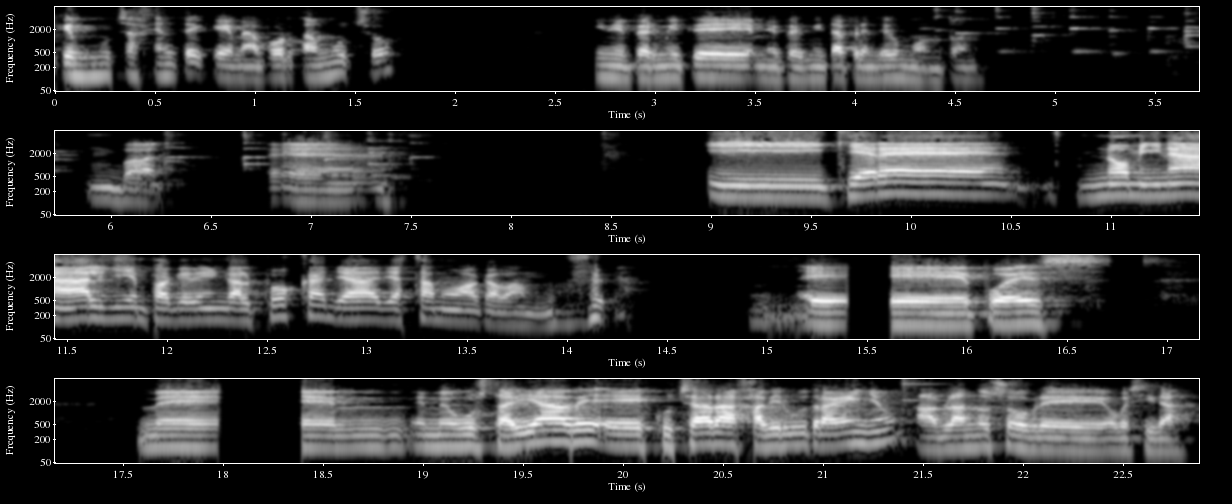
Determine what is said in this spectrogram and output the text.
que es mucha gente que me aporta mucho y me permite, me permite aprender un montón. Vale. Eh, ¿Y quieres nominar a alguien para que venga al podcast? Ya, ya estamos acabando. Eh, eh, pues me, me gustaría escuchar a Javier Butragueño hablando sobre obesidad.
